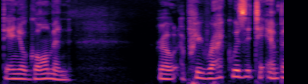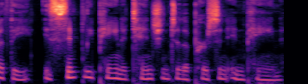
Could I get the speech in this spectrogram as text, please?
Daniel Goleman wrote A prerequisite to empathy is simply paying attention to the person in pain.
